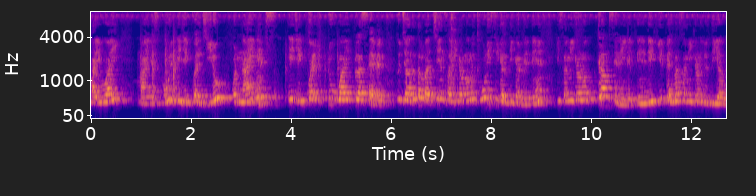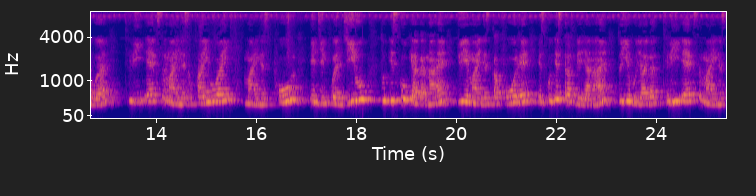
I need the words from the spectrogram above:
five y minus four is equal zero और nine x is equal two y plus seven तो ज़्यादातर बच्चे इन समीकरणों में थोड़ी सी गलती कर देते हैं कि समीकरणों को क्रम से नहीं लिखते हैं। देखिए, पहला समीकरण जो दिया हुआ है three x minus five y minus four is equal zero तो इसको क्या करना है? जो ये माइनस का फोर है, इसको इस तरफ़ ले जाना है तो ये हो जाएगा three x minus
